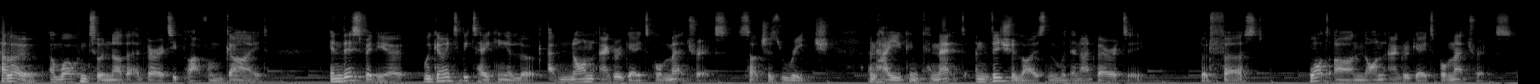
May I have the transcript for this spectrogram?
Hello and welcome to another Adverity Platform Guide. In this video, we're going to be taking a look at non-aggregatable metrics such as reach and how you can connect and visualize them within Adverity. But first, what are non-aggregatable metrics?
